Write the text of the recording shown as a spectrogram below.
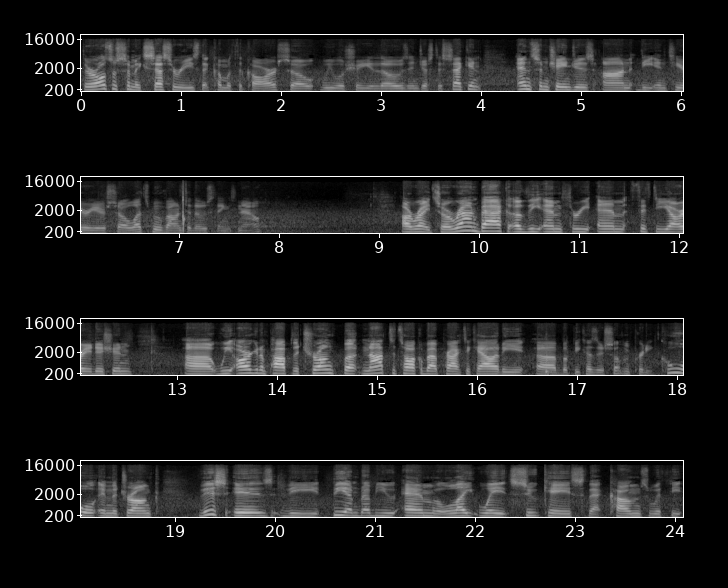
There are also some accessories that come with the car, so we will show you those in just a second, and some changes on the interior. So let's move on to those things now. All right, so around back of the M3 M50 Jahre edition, uh, we are going to pop the trunk, but not to talk about practicality, uh, but because there's something pretty cool in the trunk. This is the BMW M lightweight suitcase that comes with the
